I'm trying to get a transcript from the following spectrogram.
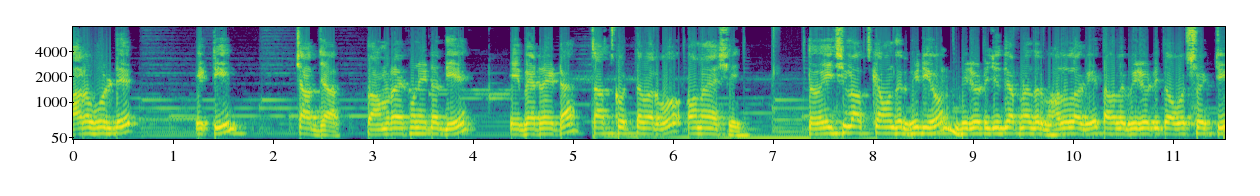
বারো ভোল্টের একটি চার্জার তো আমরা এখন এটা দিয়ে এই ব্যাটারিটা চার্জ করতে পারব অনায়াসেই। তো এই ছিল আজকে আমাদের ভিডিও ভিডিওটি যদি আপনাদের ভালো লাগে, তাহলে ভিডিওটিতে অবশ্যই একটি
